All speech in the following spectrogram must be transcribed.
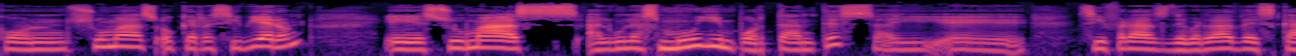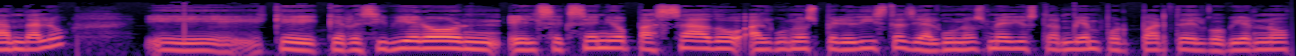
con sumas o que recibieron sumas algunas muy importantes hay cifras de verdad de escándalo que, que recibieron el sexenio pasado algunos periodistas y algunos medios también por parte del gobierno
